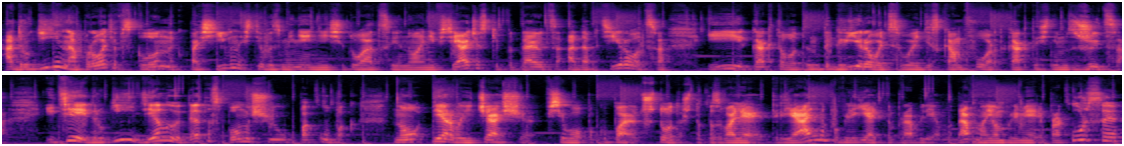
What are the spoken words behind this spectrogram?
А другие, напротив, склонны к пассивности в изменении ситуации, но они всячески пытаются адаптироваться и как-то вот интегрировать свой дискомфорт, как-то с ним сжиться. И те, и другие делают это с помощью покупок. Но первые чаще всего покупают что-то, что позволяет реально повлиять на проблему. Да? В моем примере про курсы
